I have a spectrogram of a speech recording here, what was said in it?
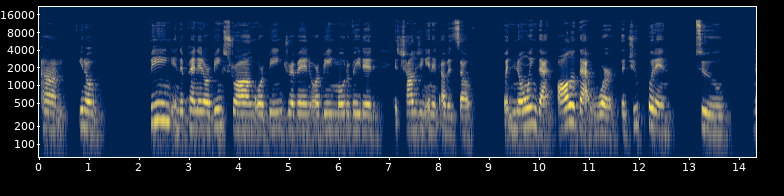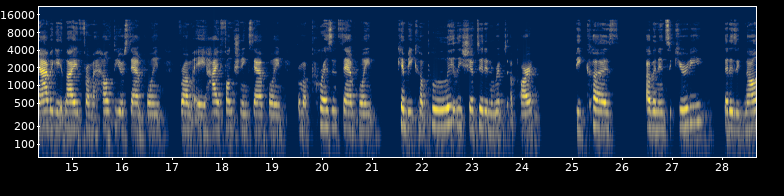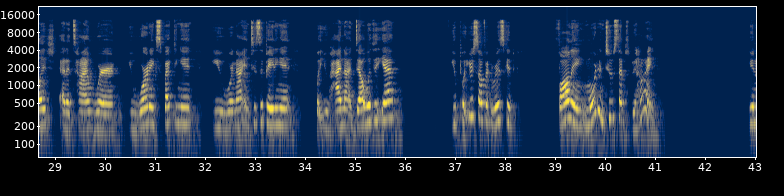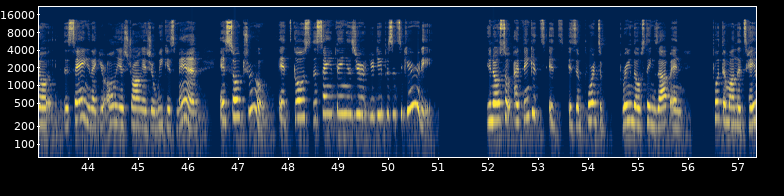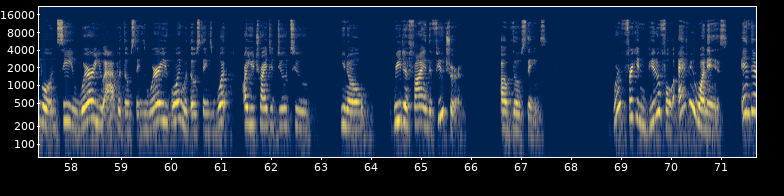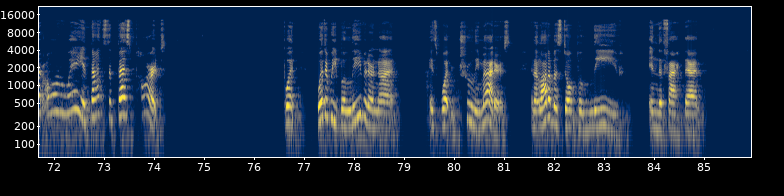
Um, you know, being independent or being strong or being driven or being motivated is challenging in and of itself. But knowing that all of that work that you put in to navigate life from a healthier standpoint, from a high functioning standpoint, from a present standpoint, can be completely shifted and ripped apart because of an insecurity that is acknowledged at a time where you weren't expecting it, you were not anticipating it, but you had not dealt with it yet. you put yourself at risk of falling more than two steps behind. You know, the saying that you're only as strong as your weakest man is so true. It goes the same thing as your your deepest insecurity. You know, so I think it's it's it's important to bring those things up and put them on the table and see where are you at with those things? Where are you going with those things? What are you trying to do to, you know, redefine the future of those things? We're freaking beautiful. Everyone is in their own way, and that's the best part. But whether we believe it or not is what truly matters. And a lot of us don't believe in the fact that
